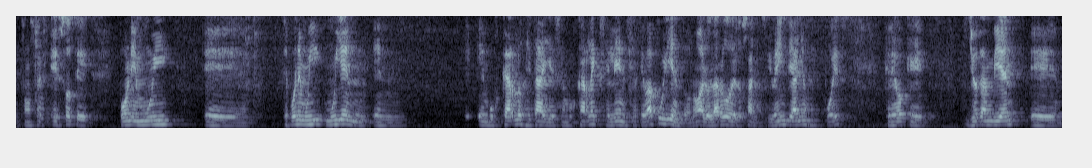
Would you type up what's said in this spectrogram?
Entonces eso te pone muy, eh, te pone muy, muy en, en, en buscar los detalles, en buscar la excelencia, te va puliendo ¿no? a lo largo de los años. Y 20 años después, creo que yo también eh,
